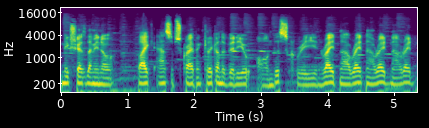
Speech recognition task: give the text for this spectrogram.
make sure you guys let me know. Like and subscribe and click on the video on the screen right now, right now, right now, right now.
